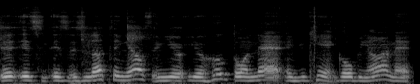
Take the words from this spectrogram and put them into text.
It it's, it's it's nothing else, and you're you're hooked on that, and you can't go beyond that.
